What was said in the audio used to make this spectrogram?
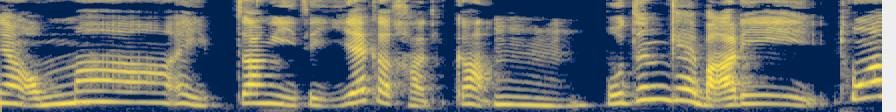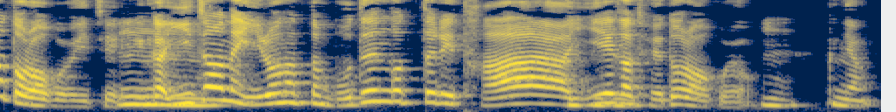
그냥 엄마의 입장이 이제 이해가 가니까 음. 모든 게 말이 통하더라고요, 이제. 그러니까 음. 이전에 일어났던 모든 것들이 다 음, 이해가 음. 되더라고요. 음. 그냥.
